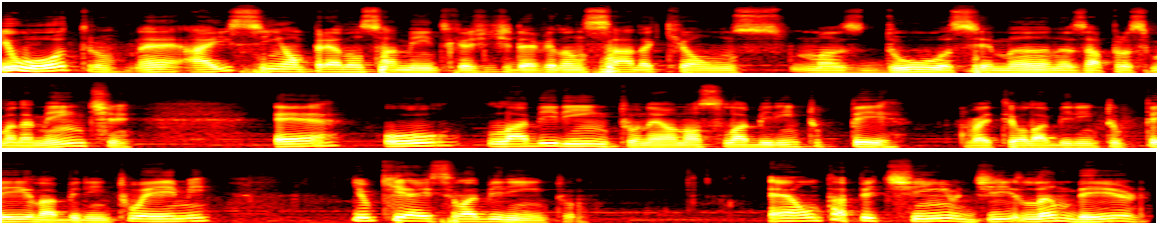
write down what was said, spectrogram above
E o outro, né, aí sim é um pré-lançamento que a gente deve lançar daqui a uns, umas duas semanas aproximadamente, é o labirinto, né, o nosso labirinto P. Vai ter o labirinto P e o labirinto M. E o que é esse labirinto? É um tapetinho de lamber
